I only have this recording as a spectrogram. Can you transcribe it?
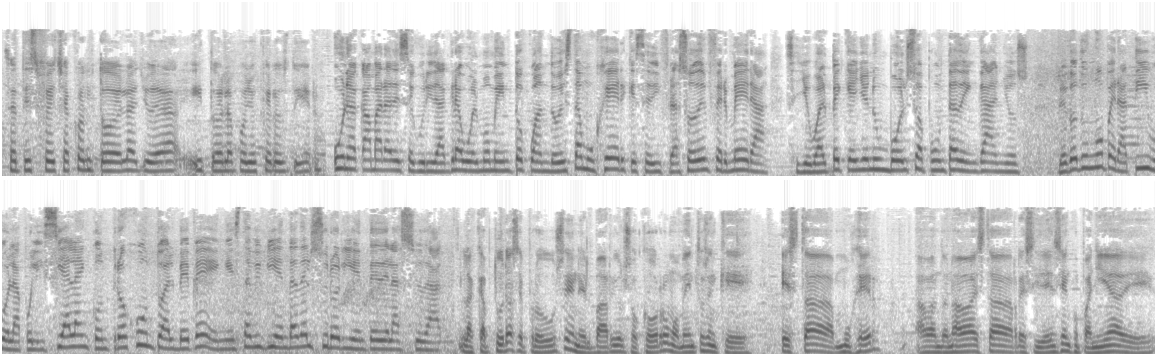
satisfecha con toda la ayuda y todo el apoyo que nos dieron. Una cámara de seguridad grabó el momento cuando esta mujer que se disfrazó de enfermera se llevó al pequeño en un bolso a punta de engaños. Luego de un operativo, la policía la encontró junto al bebé en esta vivienda del suroriente de la ciudad. La captura se produce en el barrio El Socorro, momentos en que esta mujer abandonaba esta residencia en compañía de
